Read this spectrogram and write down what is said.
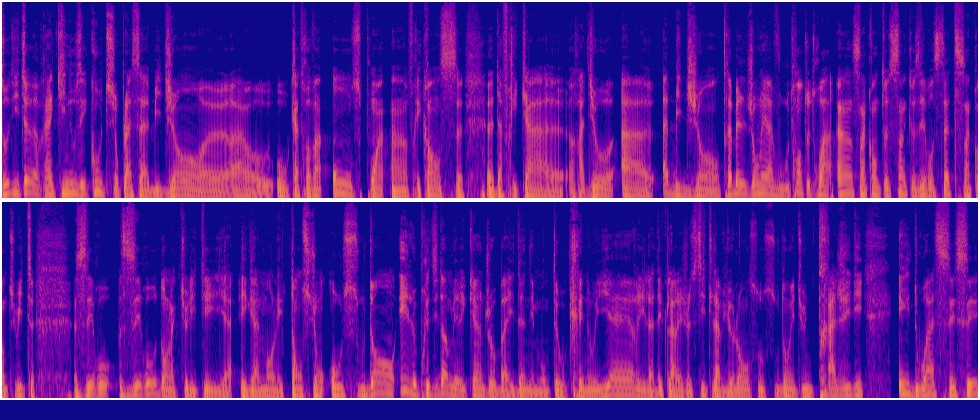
auditeurs hein, qui nous écoutent sur place à Abidjan euh, au 91.1 fréquence euh, d'Africa Radio à Abidjan. Très belle journée à vous. 33 1 55 07 58 00. Dans l'actualité, il y a également les tensions au Soudan et le président américain Joe Biden est monté au créneau hier. Il a déclaré, je cite, la violence au Soudan est une tragédie et doit cesser.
